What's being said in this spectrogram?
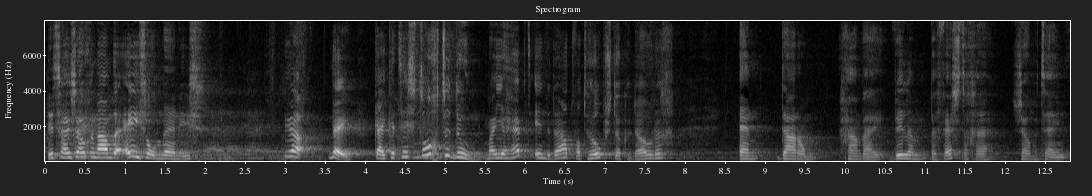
Dit zijn zogenaamde ezelnannies. Ja, nee. Kijk, het is toch te doen, maar je hebt inderdaad wat hulpstukken nodig. En daarom gaan wij Willem bevestigen zometeen.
